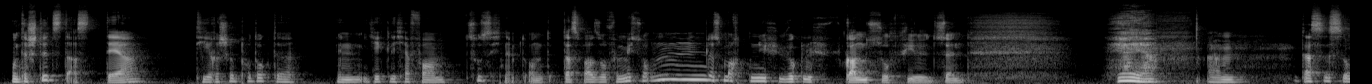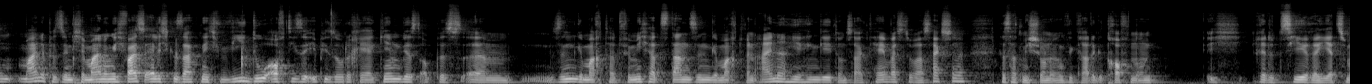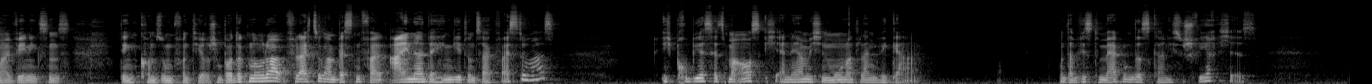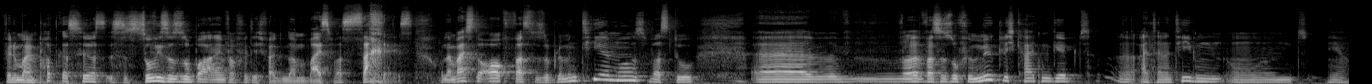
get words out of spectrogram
unterstützt das, der tierische Produkte in jeglicher Form zu sich nimmt. Und das war so für mich so, mh, hm, das macht nicht wirklich ganz so viel Sinn. Ja, ja. Ähm, das ist so meine persönliche Meinung. Ich weiß ehrlich gesagt nicht, wie du auf diese Episode reagieren wirst, ob es ähm, Sinn gemacht hat. Für mich hat es dann Sinn gemacht, wenn einer hier hingeht und sagt, hey, weißt du was, Axel, das hat mich schon irgendwie gerade getroffen und ich reduziere jetzt mal wenigstens den Konsum von tierischen Produkten oder vielleicht sogar im besten Fall einer, der hingeht und sagt, weißt du was? ich probiere es jetzt mal aus, ich ernähre mich einen Monat lang vegan. Und dann wirst du merken, dass es gar nicht so schwierig ist. Wenn du meinen Podcast hörst, ist es sowieso super einfach für dich, weil du dann weißt, was Sache ist. Und dann weißt du auch, was du supplementieren musst, was du, äh, was es so für Möglichkeiten gibt, äh, Alternativen. Und ja,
